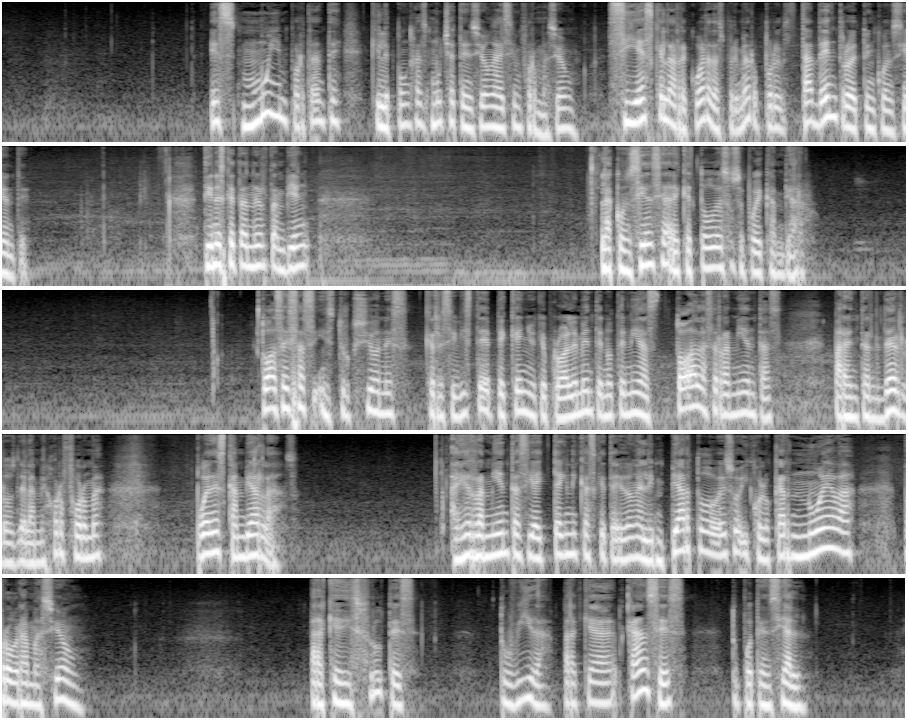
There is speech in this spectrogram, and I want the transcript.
Es muy importante que le pongas mucha atención a esa información. Si es que la recuerdas primero, porque está dentro de tu inconsciente. Tienes que tener también la conciencia de que todo eso se puede cambiar. Todas esas instrucciones que recibiste de pequeño y que probablemente no tenías todas las herramientas para entenderlos de la mejor forma, puedes cambiarlas. Hay herramientas y hay técnicas que te ayudan a limpiar todo eso y colocar nueva programación para que disfrutes tu vida, para que alcances tu potencial.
